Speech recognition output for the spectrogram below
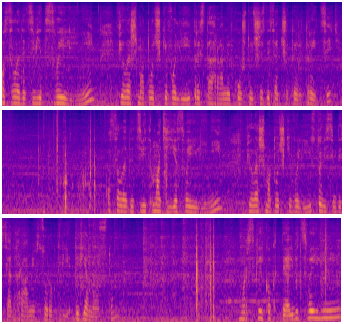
Оселедець від своєї лінії. Філе шматочки в олії 300 грамів коштують 64,30. Оселедець від Матіє своєї лінії Філе шматочків олії 180 грамів 42,90. Морський коктейль від своєї лінії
